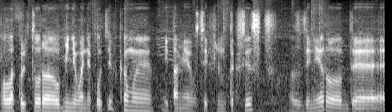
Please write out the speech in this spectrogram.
була культура обмінювання платівками, і там є цей фільм Таксист з Де Ніро, де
